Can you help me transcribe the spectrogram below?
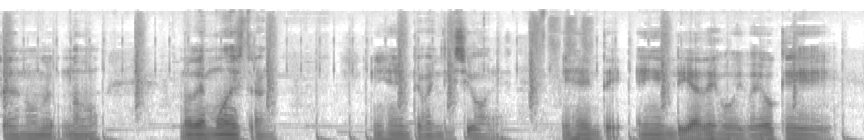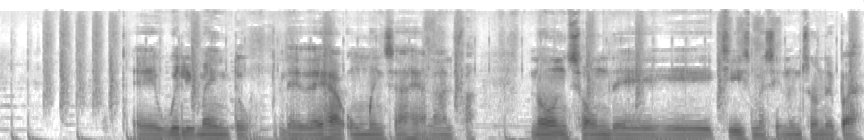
Ustedes no, no, no demuestran. Mi gente, bendiciones. Mi gente, en el día de hoy veo que eh, Willy Mento le deja un mensaje al Alfa. No en son de chisme, sino en son de paz.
